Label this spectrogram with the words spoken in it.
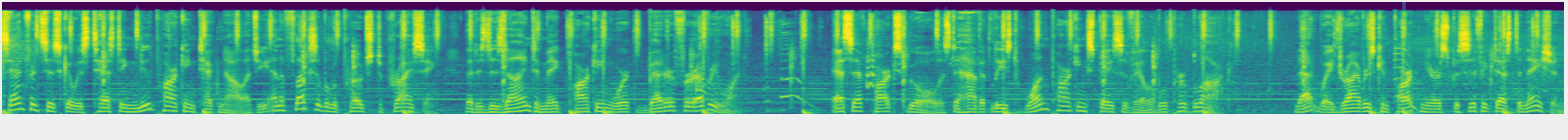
San Francisco is testing new parking technology and a flexible approach to pricing that is designed to make parking work better for everyone. SF Park's goal is to have at least one parking space available per block. That way drivers can park near a specific destination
